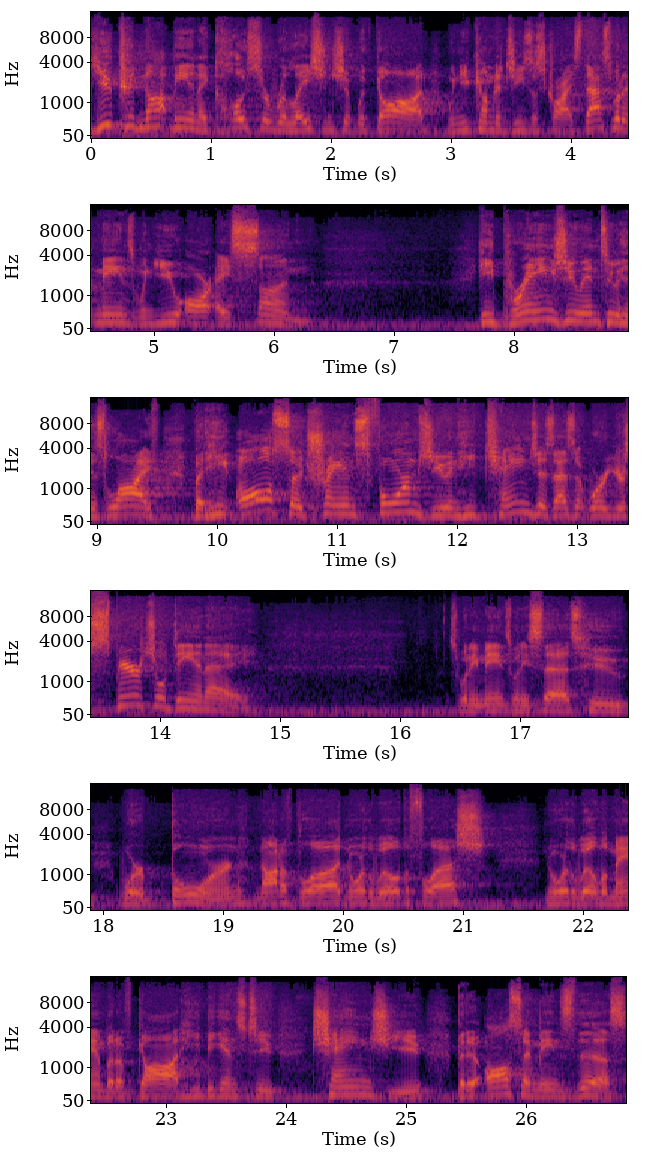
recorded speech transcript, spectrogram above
You could not be in a closer relationship with God when you come to Jesus Christ. That's what it means when you are a son. He brings you into his life, but he also transforms you and he changes, as it were, your spiritual DNA. That's what he means when he says, Who were born not of blood, nor the will of the flesh, nor the will of man, but of God. He begins to change you. But it also means this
